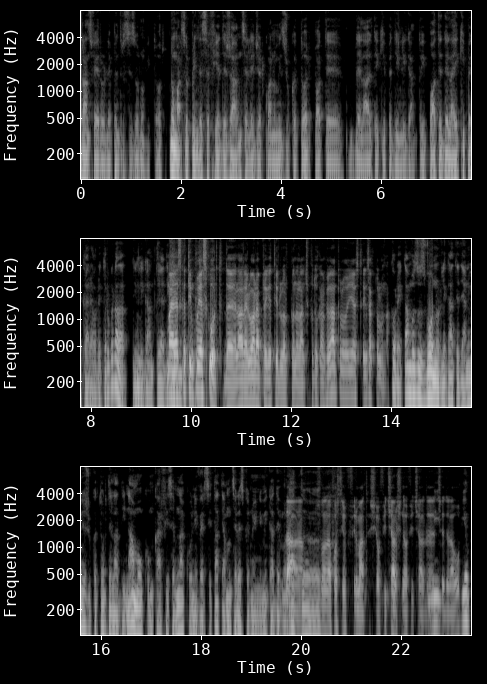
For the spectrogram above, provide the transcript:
transferurile pentru sezonul viitor. Nu m-ar surprinde să fie deja înțelegeri cu anumiți jucători, poate de la alte echipe din Liga 1, poate de la echipe care au retrogradat din Liga 1. Adică Mai ales că timpul e scurt, de la reluarea pregătirilor până la începutul campionatului este exact o lună. Corect. Am văzut zvonuri legate de anumiți jucători de la Dinamo, cum că ar fi semnat cu universitatea. Am înțeles că nu e nimic adevărat. Da, da. Zvonurile au fost infirmate și oficial și neoficial de cei de la U. Eu,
